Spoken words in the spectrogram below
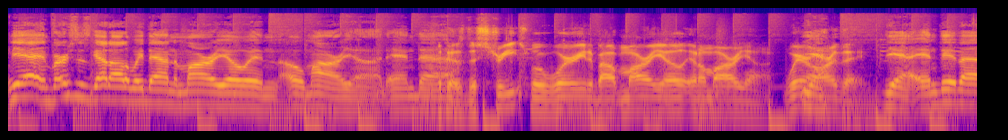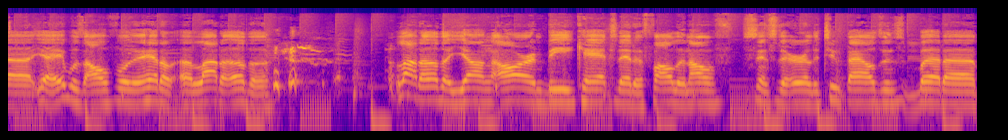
yeah, and verses got all the way down to Mario and Omarion and uh Because the streets were worried about Mario and Omarion. Where Yeah. are they? Yeah, and did uh yeah, it was awful. They had a, a lot of other a lot of other young R and B cats that have fallen off since the early two thousands, but uh,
